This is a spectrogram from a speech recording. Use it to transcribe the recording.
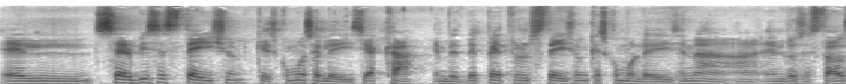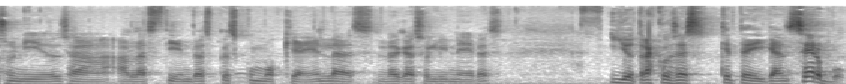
el Service Station, que es como se le dice acá, en vez de Petrol Station, que es como le dicen en los Estados Unidos a, a, las tiendas, pues como que hay en las, en las gasolineras. Y otra cosa es que te digan servo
